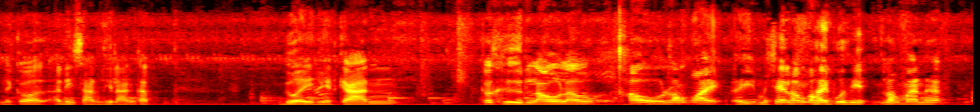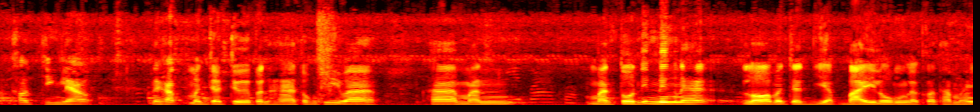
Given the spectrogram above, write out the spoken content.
แล้วก็อันนี้สั่งทีหลังครับ ด้วยเหตุการณ์ ก็คือเราเราเข้าร่องอ้อยเอ้ยไม่ใช่ร่องอ้อยพูดผิดร่องมันนะครับ เข้าจริงแล้วนะครับ มันจะเจอปัญหาตรงที่ว่าถ้ามันมันตัวนิดนึงนะฮะล้อมันจะเหยียบใบลง แล้วก็ทำให้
